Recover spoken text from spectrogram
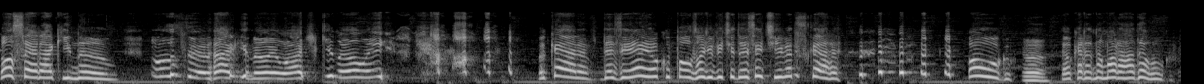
Ou será que não? Ou será que não? Eu acho que não, hein? Cara, desenha eu com o pauzão de 22 centímetros, cara. Ô, Hugo, Ah, eu quero namorada, Hugo.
